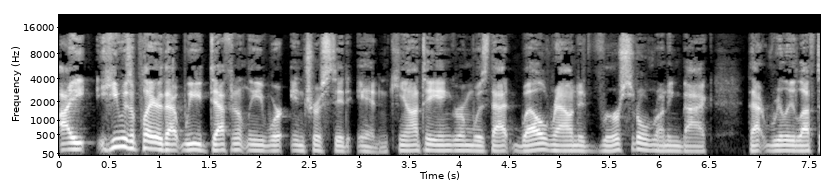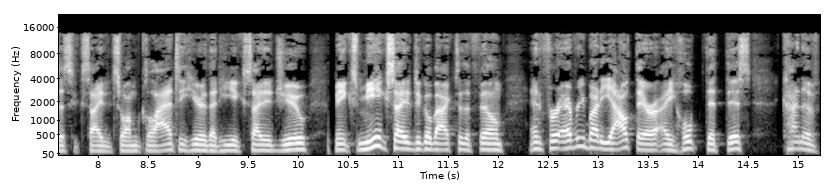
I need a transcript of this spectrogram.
I he was a player that we definitely were interested in. Keaontay Ingram was that well-rounded, versatile running back that really left us excited. So I'm glad to hear that he excited you. Makes me excited to go back to the film. And for everybody out there, I hope that this kind of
